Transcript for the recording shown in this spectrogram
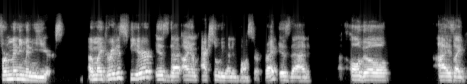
for many, many years. Uh, my greatest fear is that I am actually an imposter, right? Is that although I was like,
